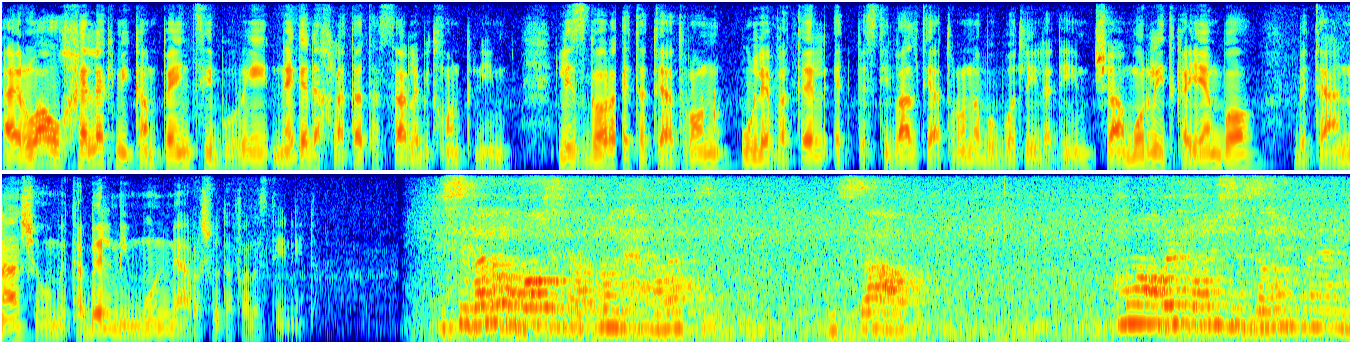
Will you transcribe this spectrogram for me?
האירוע הוא חלק מקמפיין ציבורי נגד החלטת השר לביטחון פנים לסגור את התיאטרון ולבטל את פסטיבל תיאטרון הבובות לילדים, שאמור להתקיים בו בטענה שהוא מקבל מימון מהרשות הפלסטינית. פסטיבל הבובות של תיאטרון אל-חכוואתי נסגר כמו הרבה דברים שנסגרים לפנינו.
